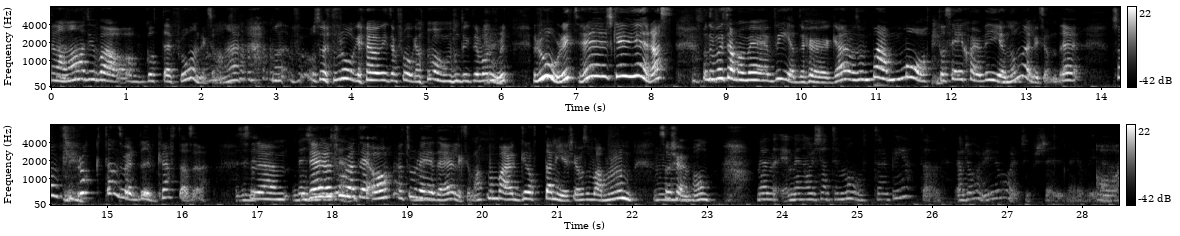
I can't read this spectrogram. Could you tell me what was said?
En annan hade ju bara gått därifrån liksom. Men, och så frågade jag, vet jag frågade någon gång om hon tyckte det var roligt. Roligt? Det ska ju göras! Och det var samma med vedhögar och så hon bara mata sig själv igenom det liksom. Det som fruktansvärd drivkraft alltså. Så det- det, det jag tror att det, ja, jag tror det är det liksom. Att man bara grottar ner sig och så bara brum, så Mm. kör man. Men, men har du känt dig motarbetad? Ja, det har du ju varit i och för sig. När jag Ja,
